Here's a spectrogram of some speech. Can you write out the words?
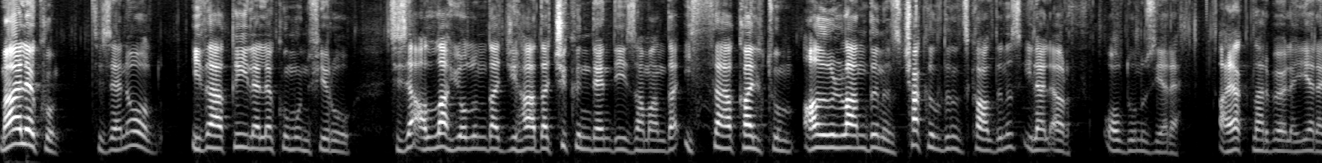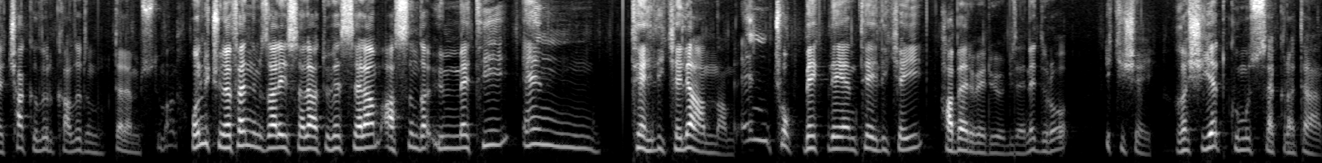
Malekum size ne oldu? İza qile lekum unfiru size Allah yolunda cihada çıkın dendiği zamanda itthakaltum ağırlandınız, çakıldınız kaldınız ilel arz olduğunuz yere. Ayaklar böyle yere çakılır kalır muhterem Müslüman. Onun için Efendimiz Aleyhisselatü Vesselam aslında ümmeti en tehlikeli anlam, en çok bekleyen tehlikeyi haber veriyor bize. Nedir o? İki şey. Gâşiyet kumus sekratan.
